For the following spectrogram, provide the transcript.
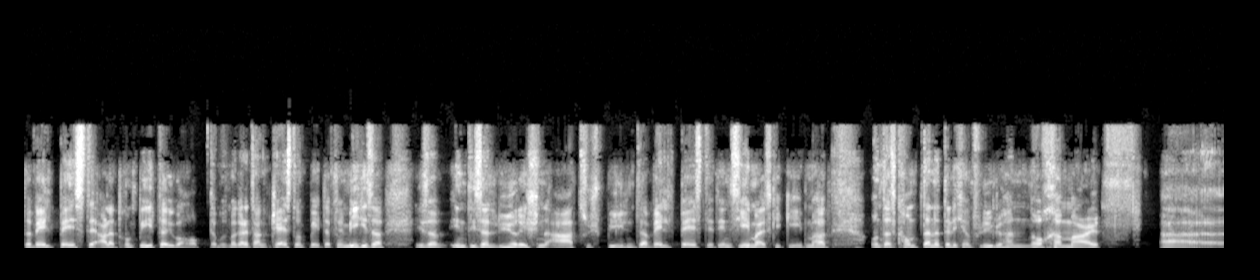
der weltbeste aller Trompeter überhaupt. Da muss man gar nicht sagen Jazz-Trompeter. Für mich ist er, ist er in dieser lyrischen Art zu spielen der weltbeste, den es jemals gegeben hat. Und das kommt dann natürlich am Flügelhorn noch einmal äh,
